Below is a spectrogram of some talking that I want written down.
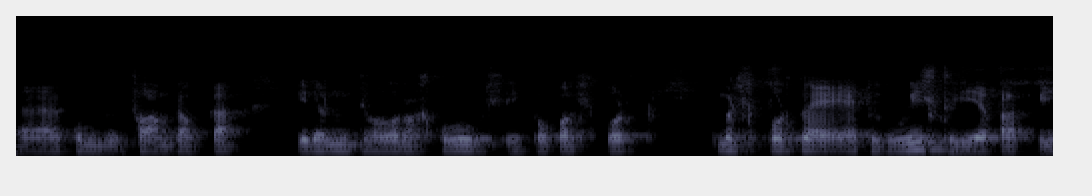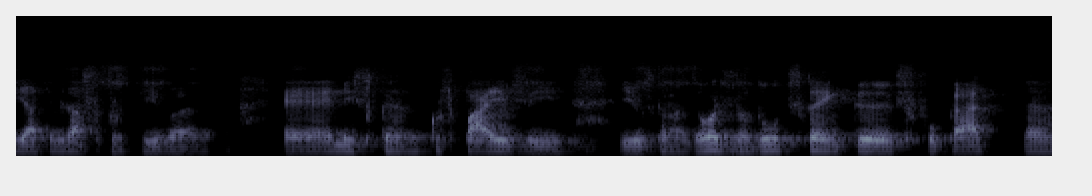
uh, como falámos há um bocado, e dando muito valor aos clubes e pouco ao desporto, mas o desporto é, é tudo isto e a, prática, e a atividade esportiva é, é nisso que, que, os pais e, e, os treinadores, os adultos têm que se focar, uh,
